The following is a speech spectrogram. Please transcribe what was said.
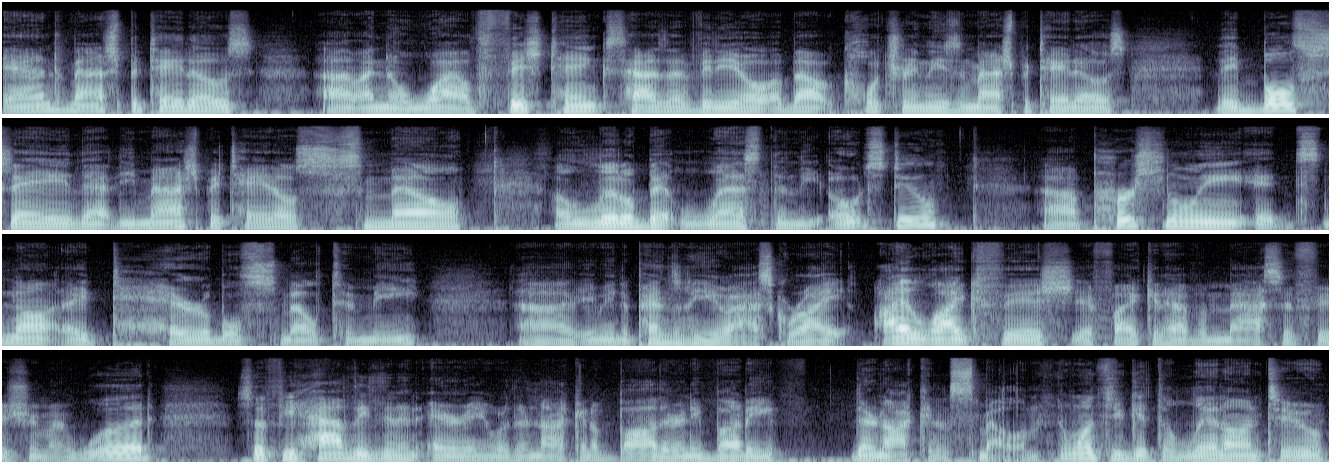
and mashed potatoes. Uh, I know Wild Fish Tanks has a video about culturing these in mashed potatoes. They both say that the mashed potatoes smell a little bit less than the oats do. Uh, personally, it's not a terrible smell to me. Uh, I mean, it depends on who you ask, right? I like fish. If I could have a massive fish room, I would. So if you have these in an area where they're not going to bother anybody, they're not going to smell them. And once you get the lid on too,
